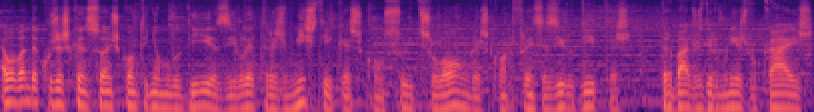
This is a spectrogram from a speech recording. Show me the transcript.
É uma banda cujas canções continham melodias e letras místicas, com suítes longas, com referências eruditas, trabalhos de harmonias vocais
